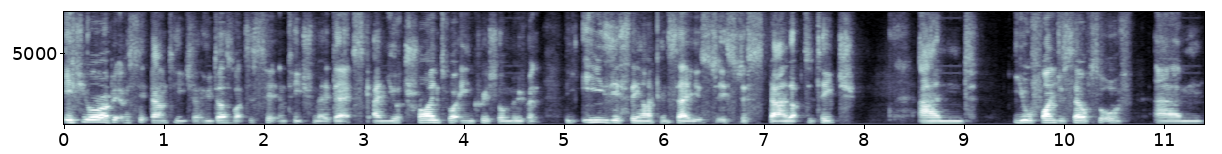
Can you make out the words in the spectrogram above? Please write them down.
if you're a bit of a sit-down teacher who does like to sit and teach from their desk, and you're trying to increase your movement, the easiest thing I can say is, is just stand up to teach, and you'll find yourself sort of, um,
